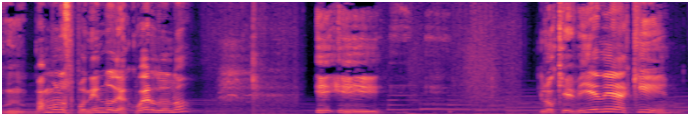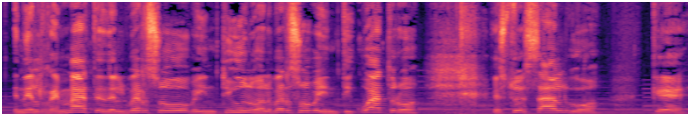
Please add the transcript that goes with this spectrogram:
vámonos poniendo de acuerdo, ¿no? Y, y lo que viene aquí en el remate del verso 21 al verso 24, esto es algo que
